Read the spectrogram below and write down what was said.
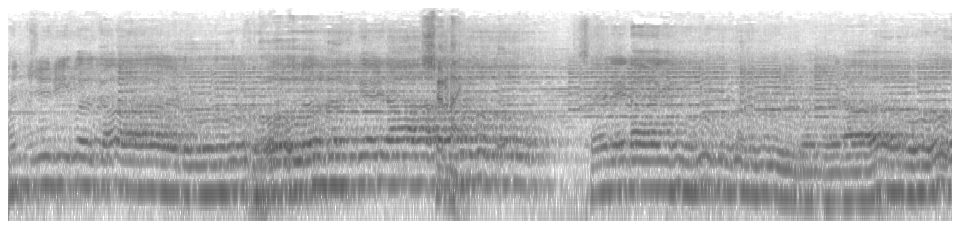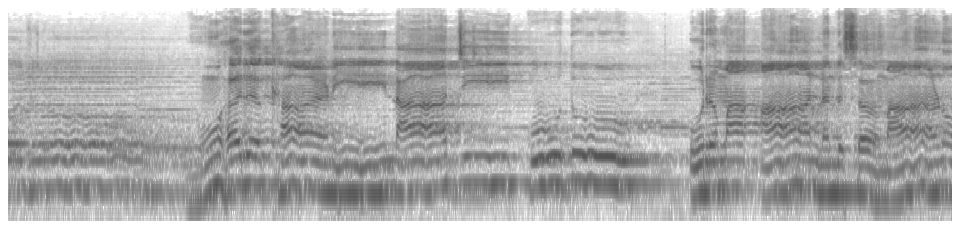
હંજરી વગાડો ઢોલ વગડાવો શરણાઈ. શરણાયું વગડાવો જો હું હરખાણી નાચી કૂદું ઉરમાં આનંદ સમાણો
